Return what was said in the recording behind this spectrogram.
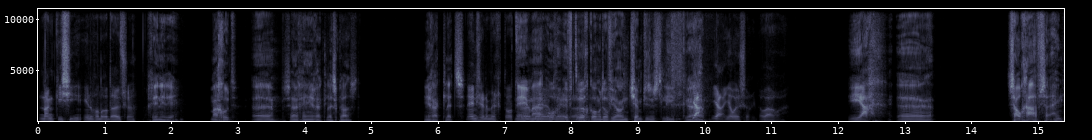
Nankishi, een of andere Duitse. Geen idee. Maar goed, we zijn geen Heracleskast. Heraklets. Nee, die zijn ermee getort. Nee, eh, maar meer- of, meer, even terugkomend over jouw Champions League. ja, ja, ja, oh, sorry, daar waren we. Ja, eh, zou gaaf zijn.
